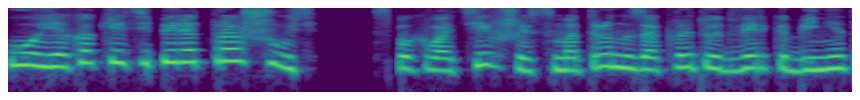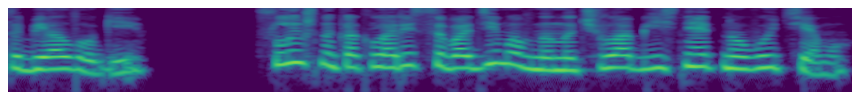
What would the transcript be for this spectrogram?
«Ой, а как я теперь отпрошусь?» Спохватившись, смотрю на закрытую дверь кабинета биологии. Слышно, как Лариса Вадимовна начала объяснять новую тему.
